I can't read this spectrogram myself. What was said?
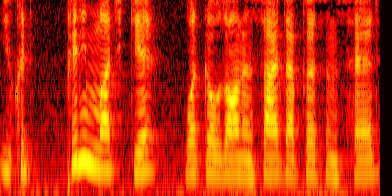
you could pretty much get what goes on inside that person's head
